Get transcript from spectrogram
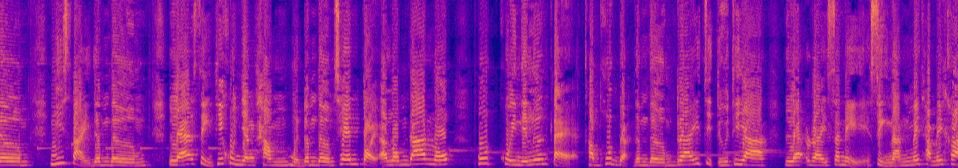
เดิมๆนิสัยเดิมๆและสิ่งที่คุณยังทำเหมือนเดิมๆเช่น ปล่อยอารมณ์ด้านลบ พูดคุยในเรื่องแต่คำพูดแบบเดิมๆไร้จิตวิทยาและไร้เสน่ห์สิ่งนั้นไม่ทำให้ใคร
